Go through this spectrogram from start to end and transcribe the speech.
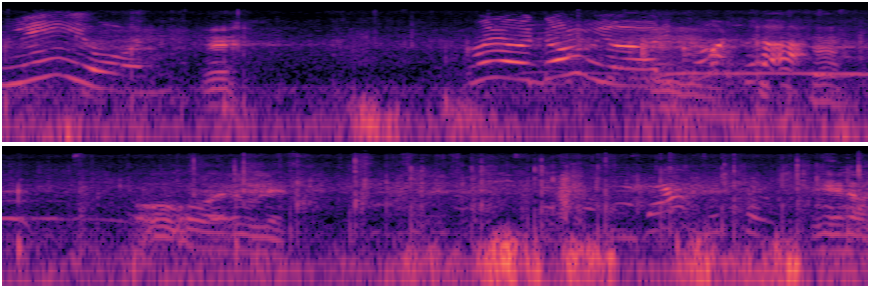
Leon. Eh. Kolla vad de gör. Kolla. Åh, oh, vad roligt. Ja.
